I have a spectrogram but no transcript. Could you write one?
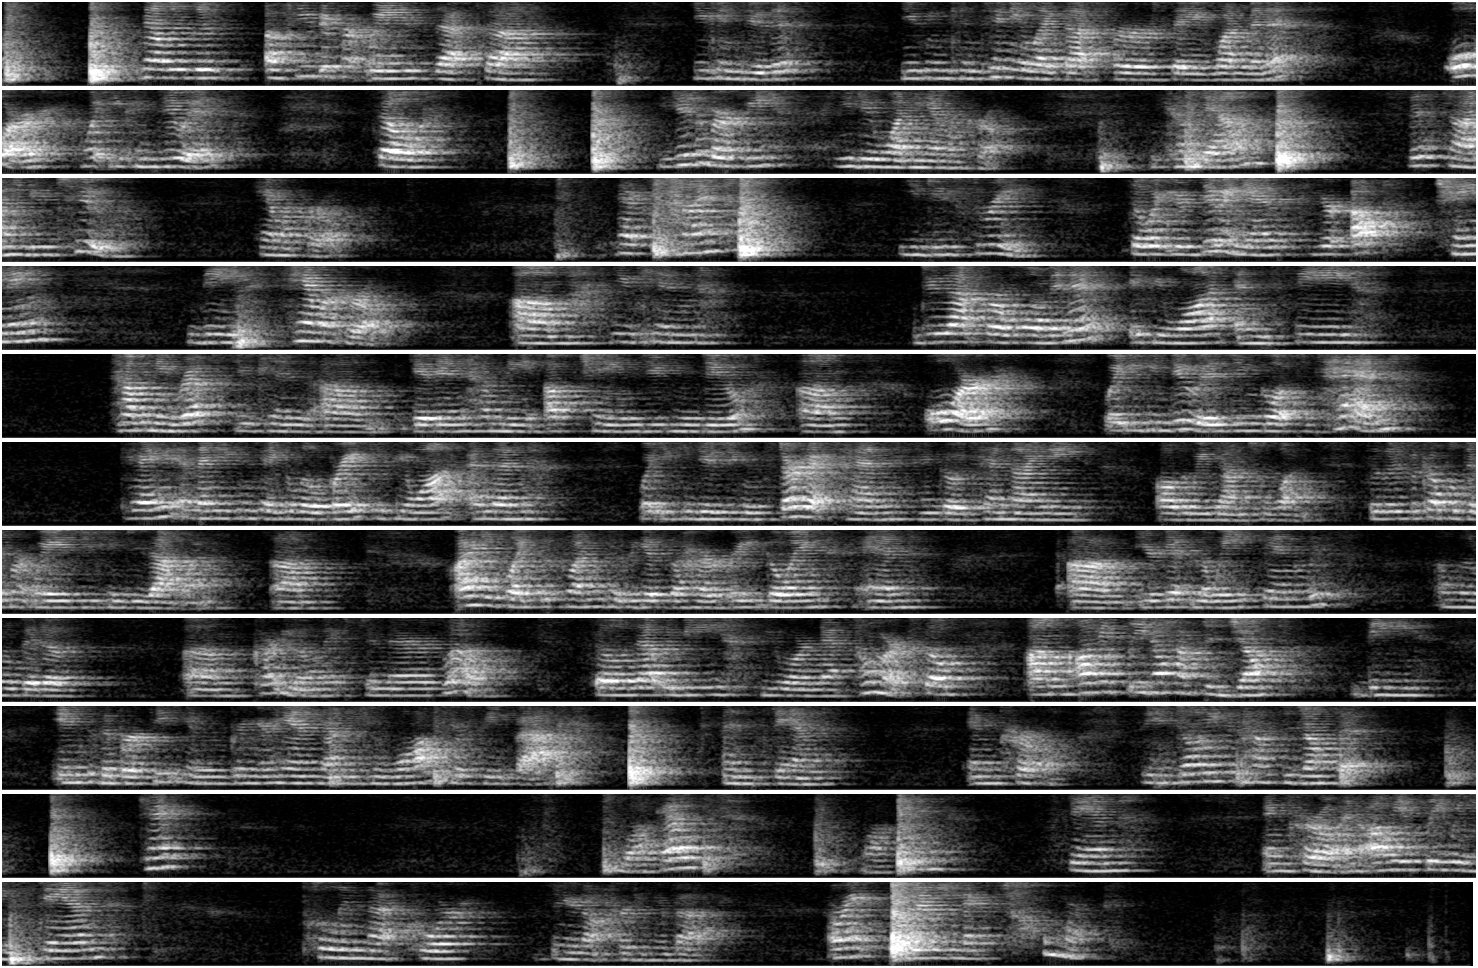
Now there's a, a few different ways uh, you can do this. You can continue like that for say one minute or what you can do is, so you do the burpee, you do one hammer curl. You come down, this time you do two hammer curls. Next time, you do three. So what you're doing is you're up chaining the hammer curls. Um, you can do that for a whole minute if you want and see how many reps you can um, get in, how many up chains you can do. Um, or what you can do is you can go up to 10, okay, and then you can take a little break if you want, and then what you can do is you can start at 10 and go 10, 9, 8, all the way down to 1. So there's a couple different ways you can do that one. Um, I just like this one because it gets the heart rate going and um, you're getting the weights in with a little bit of um, cardio mixed in there as well. So that would be your next homework. So um, obviously you don't have to jump the into the burpee. You can bring your hands down. You can walk your feet back and stand and curl. So you don't even have to jump it. Okay? Walk out, walk in, stand, and curl. And obviously when you stand, core so you're not hurting your back. All right, so there's your next homework.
